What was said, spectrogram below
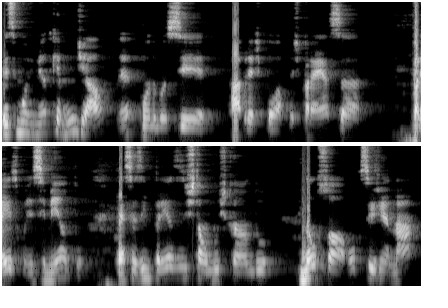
esse movimento que é mundial, né? quando você abre as portas para essa para esse conhecimento, essas empresas estão buscando não só oxigenar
